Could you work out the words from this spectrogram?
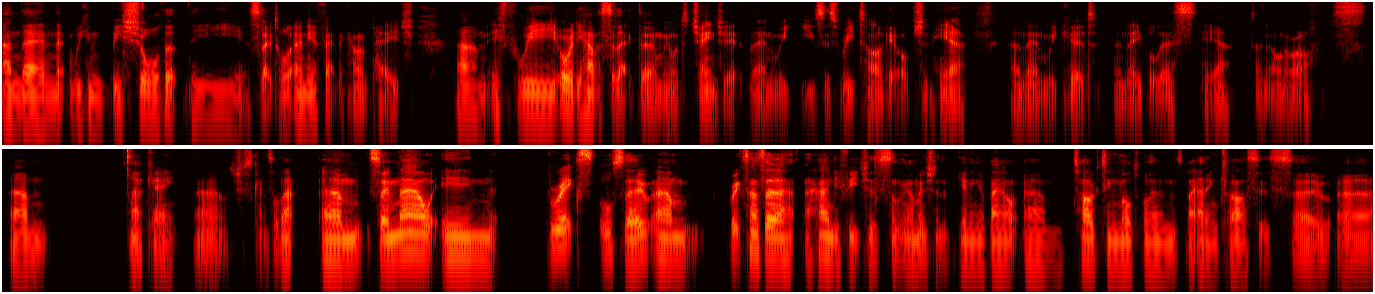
and then we can be sure that the selector will only affect the current page. Um, if we already have a selector and we want to change it, then we use this retarget option here, and then we could enable this here, turn it on or off. Um, okay, uh, let's just cancel that. Um, so now in Bricks also, um, Bricks has a, a, handy feature, something I mentioned at the beginning about um, targeting multiple elements by adding classes. So uh,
